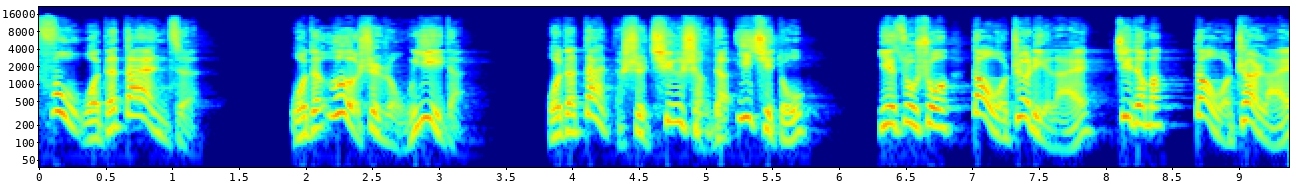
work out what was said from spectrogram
负我的担子，我的恶是容易的，我的担是轻省的。”一起读。耶稣说到我这里来，记得吗？到我这儿来，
